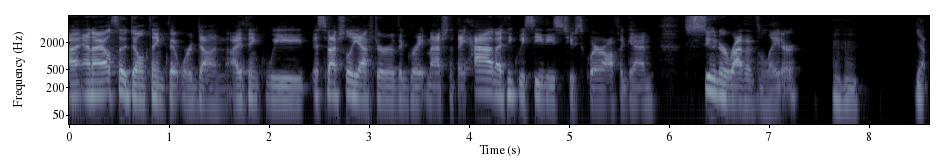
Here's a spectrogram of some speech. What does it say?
Uh, and I also don't think that we're done. I think we, especially after the great match that they had, I think we see these two square off again sooner rather than later. Yep.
